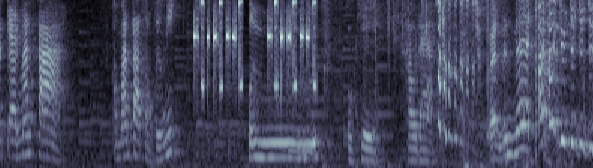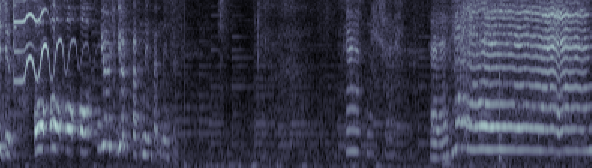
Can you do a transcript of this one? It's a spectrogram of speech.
สแกนม่านตา เอาม่านตาสองไปตรงนี้ปืดโอเค เข้าได้จุดกันแน่ๆเอ้ยเอ้ยหยุดหยุดหยุดหยุดหยุดโอ้โอ้โอ้โอ้หยุดหยุดแป๊บหนึ่งแป๊บหนึ่งน่า แทนแทน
